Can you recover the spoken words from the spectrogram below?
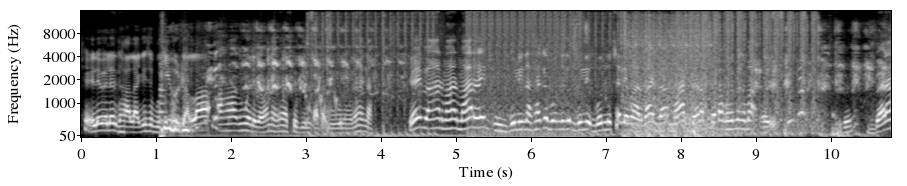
সেই লেভেলের ঘা লাগিয়েছে বুকের মধ্যে। আল্লাহ আহা মরে যাব। না আমি আজকে দিন কাটাবো বলে মনে হয় না। এই মার মার মার এই গুলি না থাকে বন্দুকের গুলি বন্দুক চালে মার। ভাই মার বেড়া ছটা ভেঙে মার। বেড়া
